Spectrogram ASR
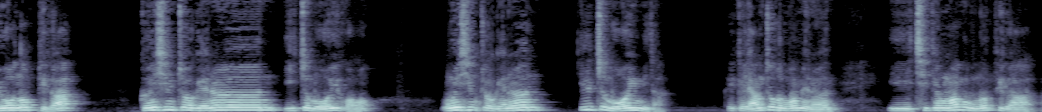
요 높이가 근심 쪽에는 2.5이고 원심 쪽에는 1.5입니다. 그러니까 양쪽으로 보면은 이 치경망곡 높이가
